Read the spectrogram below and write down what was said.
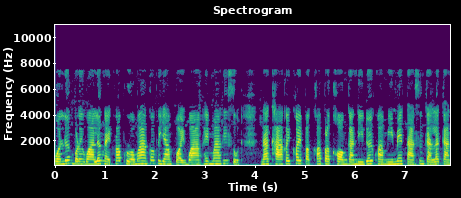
วลเรื่องบริวารเรื่องในครอบครัวมากก็พยายามปล่อยวางางให้มากที่สุดนะคะ ค่อยๆ ประคับประคองกันดีด้วยความมีเมตตาซึ่งกันและกัน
